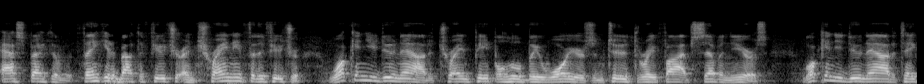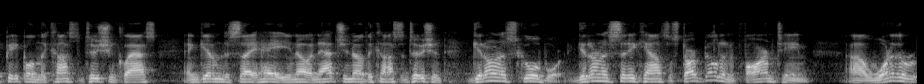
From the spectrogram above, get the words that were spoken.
aspect of thinking about the future and training for the future. What can you do now to train people who will be warriors in two, three, five, seven years? What can you do now to take people in the Constitution class and get them to say, hey, you know, now that you know the Constitution, get on a school board, get on a city council, start building a farm team. Uh, one of the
